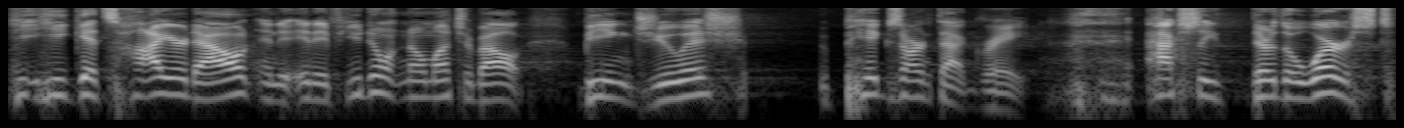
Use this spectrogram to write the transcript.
He, he gets hired out, and if you don't know much about being Jewish, pigs aren't that great. Actually, they're the worst.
